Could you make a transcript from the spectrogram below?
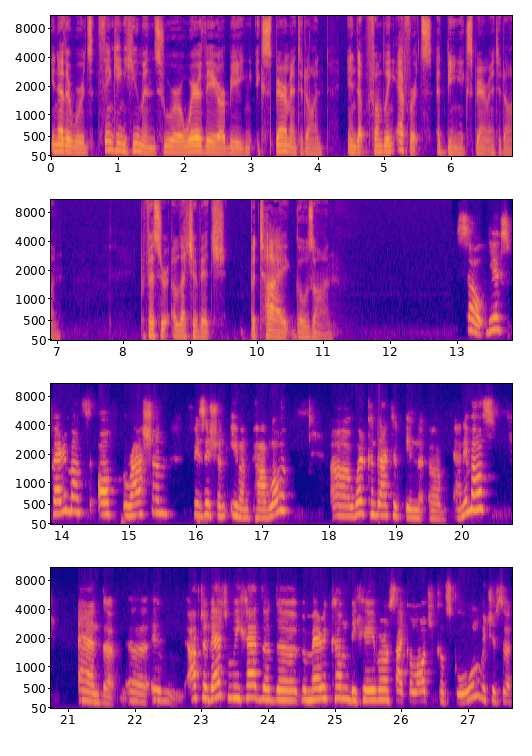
In other words, thinking humans who are aware they are being experimented on end up fumbling efforts at being experimented on. Professor Alekovich Bataille goes on. So, the experiments of Russian physician Ivan Pavlov uh, were conducted in uh, animals. And uh, in, after that, we had the, the, American Behavioral Psychological School, which is a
